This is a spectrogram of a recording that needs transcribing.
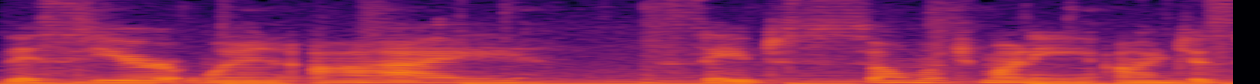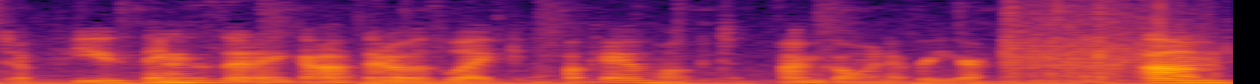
this year when I saved so much money on just a few things that I got that I was like, okay, I'm hooked. I'm going every year. Um,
